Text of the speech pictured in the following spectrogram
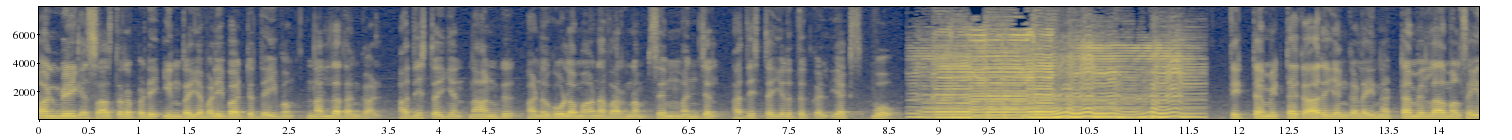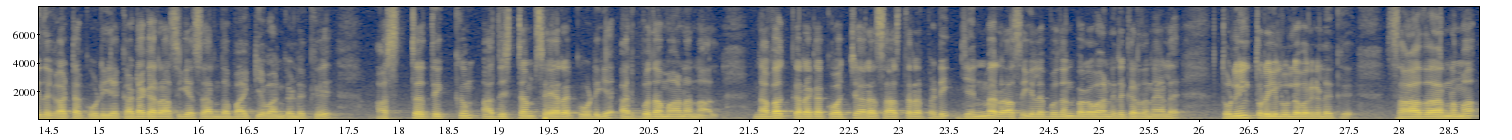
ஆன்மீக சாஸ்திரப்படி இன்றைய வழிபாட்டு தெய்வம் நல்லதங்காள். அதிர்ஷ்ட எண் நான்கு அனுகூலமான வர்ணம் செம்மஞ்சள் அதிர்ஷ்ட எழுத்துக்கள் எக்ஸ் ஓ திட்டமிட்ட காரியங்களை நட்டமில்லாமல் செய்து காட்டக்கூடிய கடக ராசியை சார்ந்த பாக்கியவான்களுக்கு அஷ்டதிக்கும் அதிர்ஷ்டம் சேரக்கூடிய அற்புதமான நாள். நவக்கரக கோச்சார சாஸ்திரப்படி ஜென்ம ராசியில் புதன் பகவான் இருக்கிறதுனால தொழில்துறையில் உள்ளவர்களுக்கு சாதாரணமாக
